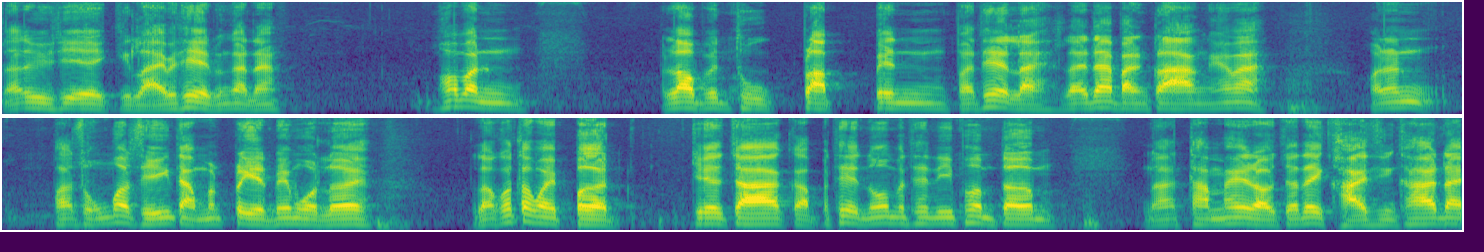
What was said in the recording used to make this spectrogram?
นะ WTA อีกหลายประเทศเหมือนกันนะ เพราะมันเราเป็นถูกปรับเป็นประเทศอะไรรายได้ปานกลางใช่ไหมเพราะฉะนั้น ภาษงภาษีต่างมันเปลี่ยนไปหมดเลย เราก็ต้องไปเปิดเจรจากับประเทศโน้นประเทศนี้เพิ่มเติมนะทำให้เราจะได้ขายสินค้าได้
